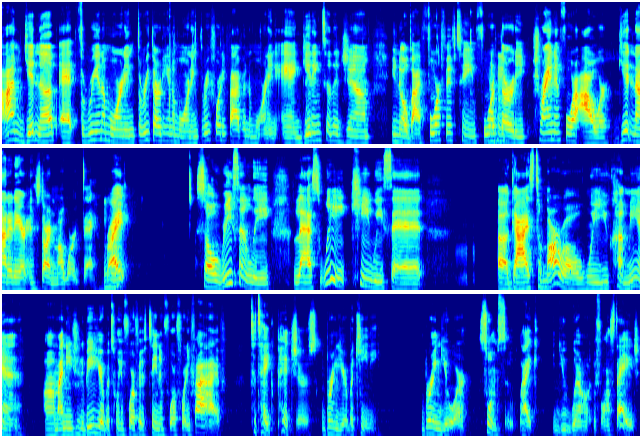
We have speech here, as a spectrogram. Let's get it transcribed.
I'm getting up at three in the morning, three thirty in the morning, three forty-five in the morning, and getting to the gym. You know, by 4.15, 4.30, training for an hour, getting out of there, and starting my workday. Mhm. Right. So recently, last week, Kiwi said, uh, "Guys, tomorrow when you come in, um, I need you to be here between 4.15 and 4.45 to take pictures. Bring your bikini." bring your swimsuit, like you wear if on stage.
